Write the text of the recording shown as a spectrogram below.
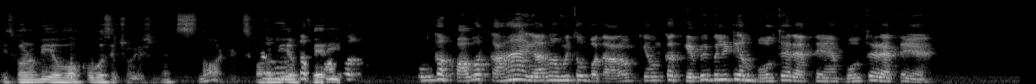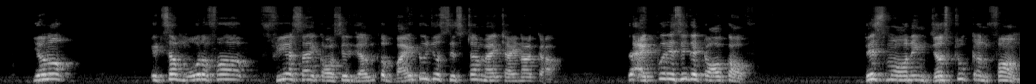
it's going to be a walkover situation. It's not. It's going to be a very उनका पावर कहाँ है यार मैं अभी तो बता रहा हूँ कि उनका कैपेबिलिटी हम बोलते रहते हैं बोलते रहते हैं यू नो इट्स अ मोर ऑफ अ फियर साइकोसिस यार तो बाइटू जो सिस्टम है चाइना का द एक्यूरेसी द टॉक ऑफ दिस मॉर्निंग जस्ट टू कंफर्म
